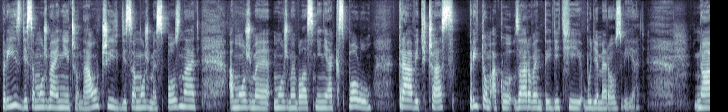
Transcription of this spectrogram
prísť, kde sa môžeme aj niečo naučiť, kde sa môžeme spoznať a môžeme, môžeme vlastne nejak spolu tráviť čas pri tom, ako zároveň tie deti budeme rozvíjať. No a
